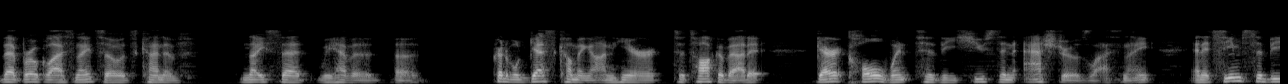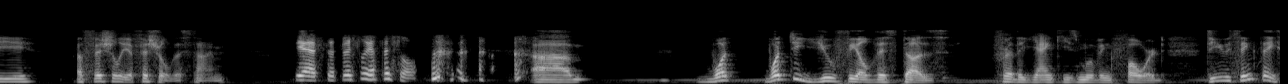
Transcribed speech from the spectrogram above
that broke last night, so it's kind of nice that we have a, a credible guest coming on here to talk about it. Gerrit Cole went to the Houston Astros last night, and it seems to be officially official this time. Yes, officially official. Um, what what do you feel this does for the Yankees moving forward? Do you think they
